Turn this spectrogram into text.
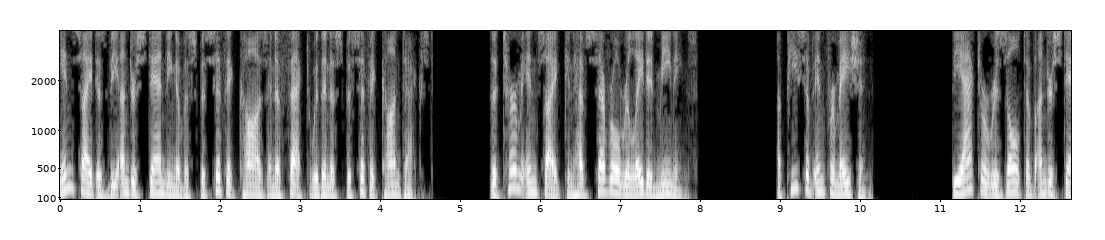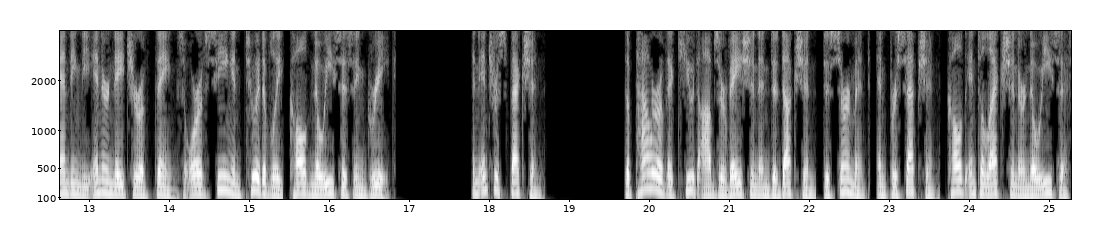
Insight is the understanding of a specific cause and effect within a specific context. The term insight can have several related meanings. A piece of information the act or result of understanding the inner nature of things or of seeing intuitively called noesis in Greek. An introspection the power of acute observation and deduction, discernment, and perception, called intellection or noesis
